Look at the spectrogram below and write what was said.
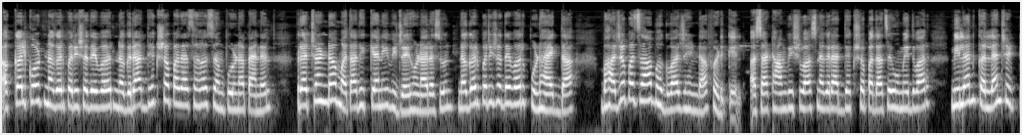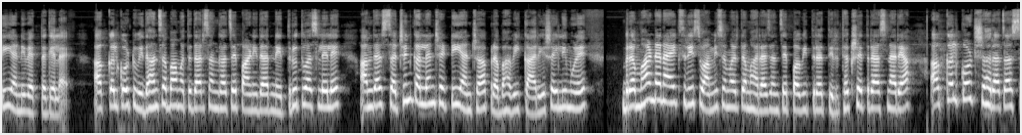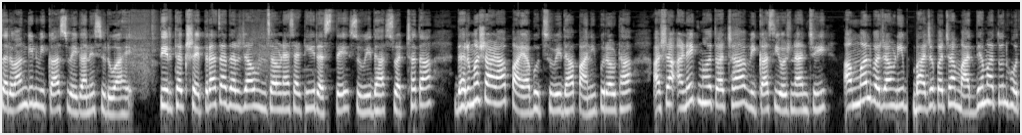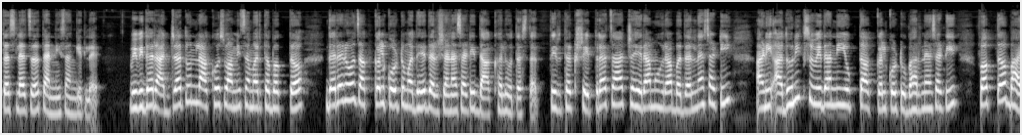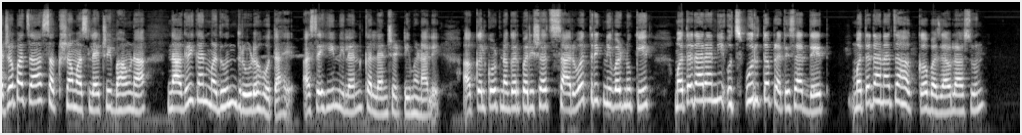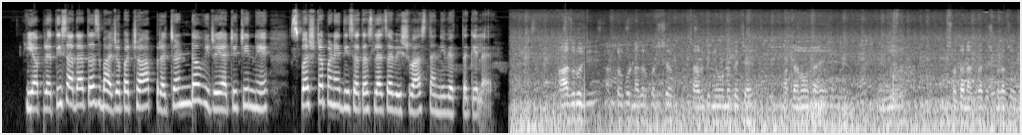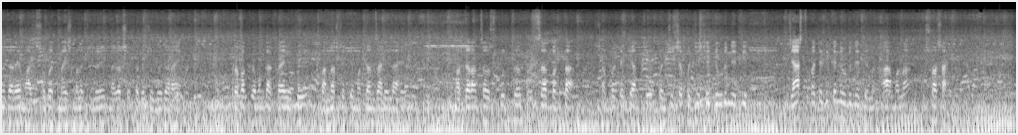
अक्कलकोट नगर परिषदेवर नगराध्यक्षपदासह संपूर्ण पॅनल प्रचंड मताधिक्याने विजय होणार असून नगर परिषदेवर पुन्हा एकदा भाजपचा भगवा झेंडा फडकेल असा ठाम विश्वास नगराध्यक्षपदाचे उमेदवार मिलन कल्याण शेट्टी यांनी व्यक्त केलाय. अक्कलकोट विधानसभा मतदारसंघाचे पाणीदार नेतृत्व असलेले आमदार सचिन कल्याण शेट्टी यांच्या प्रभावी कार्यशैलीमुळे ब्रह्मांड नायक श्री स्वामी समर्थ महाराजांचे पवित्र तीर्थक्षेत्र असणाऱ्या अक्कलकोट शहराचा सर्वांगीण विकास वेगाने सुरू आहे. तीर्थक्षेत्राचा दर्जा उंचावण्यासाठी रस्ते सुविधा स्वच्छता धर्मशाळा पायाभूत सुविधा पाणी पुरवठा अशा अनेक महत्त्वाच्या विकास योजनांची अंमलबजावणी भाजपच्या माध्यमातून होत असल्याचं त्यांनी सांगितलंय. विविध राज्यातून लाखो स्वामी समर्थ भक्त दररोज अक्कलकोटमध्ये दर्शनासाठी दाखल होत असतात. तीर्थक्षेत्राचा चेहरा मोहरा बदलण्यासाठी आणि आधुनिक सुविधांनी युक्त अक्कलकोट उभारण्यासाठी फक्त भाजपाचा सक्षम असल्याची भावना नागरिकांमधून दृढ होत आहे असेही मिलन कल्याण शेट्टी म्हणाले. अक्कलकोट नगर परिषद सार्वत्रिक निवडणुकीत मतदारांनी उत्स्फूर्त प्रतिसाद देत मतदानाचा हक्क बजावला असून या प्रतिसादातच भाजपच्या प्रचंड विजयाची चिन्हे स्पष्टपणे दिसत असल्याचा विश्वास त्यांनी व्यक्त केला आहे आज रोजी अक्कलकोट नगर परिषद सार्वजनिक निवडणुकीचे मतदान होत आहे. मी स्वतः नगराध्यक्षपदाचा उमेदवार आहे. माझ्यासोबत महेश मला किंगळे नगरसेवक उमेदवार आहे. प्रभाग क्रमांक अकरा येथे पन्नास टक्के मतदान झालेलं आहे. मतदारांचा उत्स्फूर्त प्रतिसाद बघता शंभर टक्के आमचे पंचवीसच्या पंचवीस निवडून येतील. जास्त मताधिकारी निवडून येतील हा आम्हाला विश्वास आहे.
